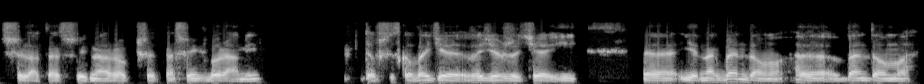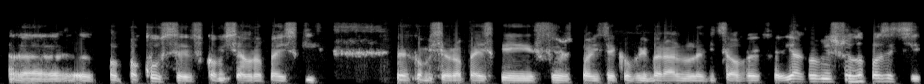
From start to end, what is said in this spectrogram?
trzy lata, czyli na rok przed naszymi wyborami, to wszystko wejdzie, wejdzie w życie i jednak będą, będą pokusy w Komisji Europejskich Komisji Europejskiej, wśród polityków liberalno-lewicowych, jak również wśród opozycji,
